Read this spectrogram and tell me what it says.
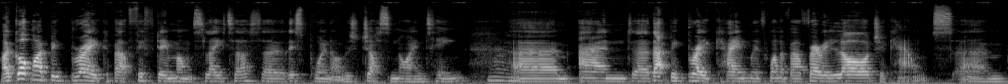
I got my big break about 15 months later, so at this point I was just 19. Um, and uh, that big break came with one of our very large accounts um,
